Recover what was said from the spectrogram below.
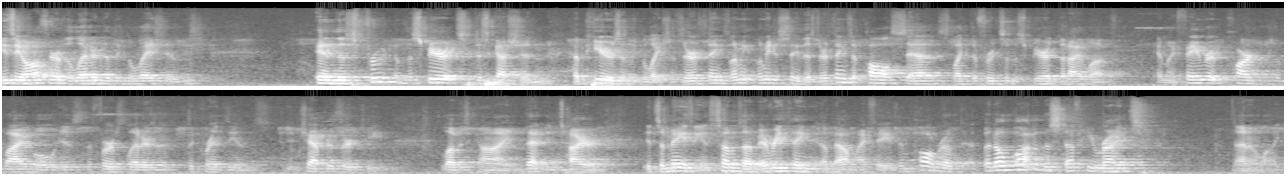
He's the author of the letter to the Galatians. And this fruit of the Spirit's discussion appears in the Galatians. There are things, let me, let me just say this. There are things that Paul says, like the fruits of the Spirit, that I love. And my favorite part of the Bible is the first letter to the Corinthians, chapter 13. Love is kind. That entire, it's amazing. It sums up everything about my faith. And Paul wrote that. But a lot of the stuff he writes, I don't like.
